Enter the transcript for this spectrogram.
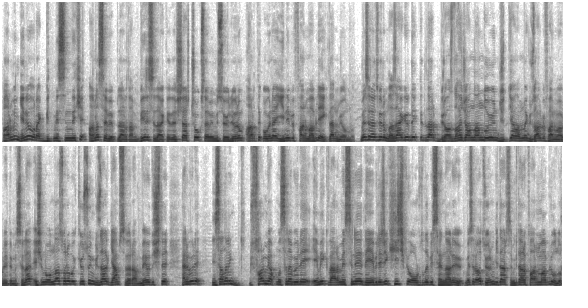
Farmın genel olarak bitmesindeki ana sebeplerden birisi de arkadaşlar çok samimi söylüyorum artık oyuna yeni bir farm abli eklenmiyor olmalı. Mesela atıyorum lazer grid eklediler biraz daha canlandı oyun ciddi anlamda güzel bir farm abliydi mesela. E şimdi ondan sonra bakıyorsun güzel gems veren veya işte yani böyle insanların farm yapmasına böyle emek vermesine değebilecek hiçbir ortada bir senaryo yok. Mesela atıyorum gidersin bir tane farm abli olur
